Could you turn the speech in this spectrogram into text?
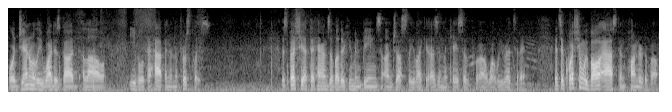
Or generally, why does God allow evil to happen in the first place? Especially at the hands of other human beings unjustly, like as in the case of uh, what we read today. It's a question we've all asked and pondered about.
